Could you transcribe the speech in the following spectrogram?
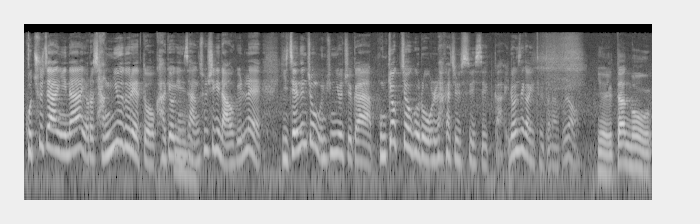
고추장이나 여러 장류들의 또 가격 인상 소식이 나오길래 이제는 좀 음식료주가 본격적으로 올라가 줄 수 있을까 이런 생각이 들더라고요. 예, 일단 뭐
